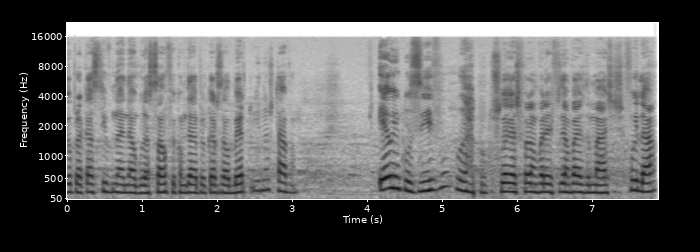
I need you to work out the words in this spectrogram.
Eu, por acaso, estive na inauguração, fui convidada pelo Carlos Alberto e não estava. Eu, inclusive, porque os colegas foram várias, fizeram várias demarches, fui lá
